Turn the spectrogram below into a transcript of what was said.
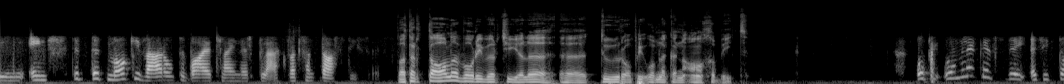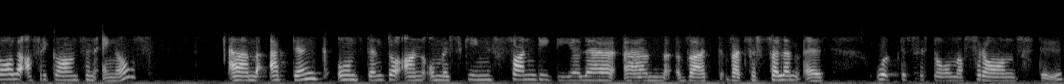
doen en dit dit maak die wêreld 'n baie kleiner plek wat fantasties is. Watter tale word die virtuele uh, toer op die oomblik aangebied? Op die oomblik is die is die tale Afrikaans en Engels. Ehm um, ek dink ons dink daaraan om miskien van die dele ehm um, wat wat vervilm is ook te vertaal na Frans toe.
